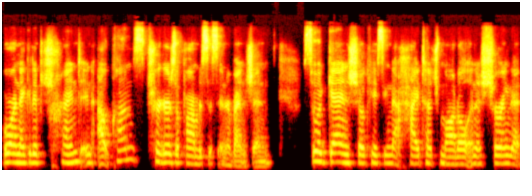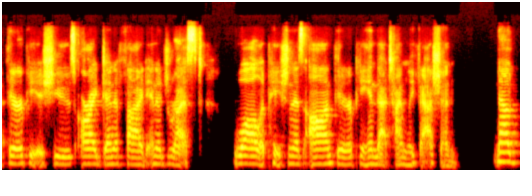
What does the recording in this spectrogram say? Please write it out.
or a negative trend in outcomes triggers a pharmacist intervention. So, again, showcasing that high touch model and assuring that therapy issues are identified and addressed while a patient is on therapy in that timely fashion. Now,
